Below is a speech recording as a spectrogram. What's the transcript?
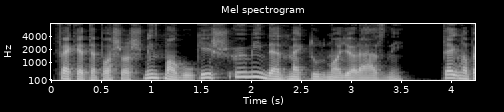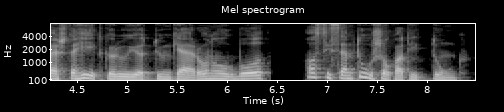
Fekete pasas, mint maguk, és ő mindent meg tud magyarázni. Tegnap este hét körül jöttünk el Ronókból, azt hiszem túl sokat ittunk.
